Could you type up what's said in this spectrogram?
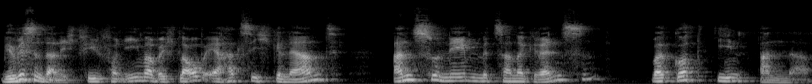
wir wissen da nicht viel von ihm, aber ich glaube, er hat sich gelernt anzunehmen mit seiner Grenzen, weil Gott ihn annahm.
